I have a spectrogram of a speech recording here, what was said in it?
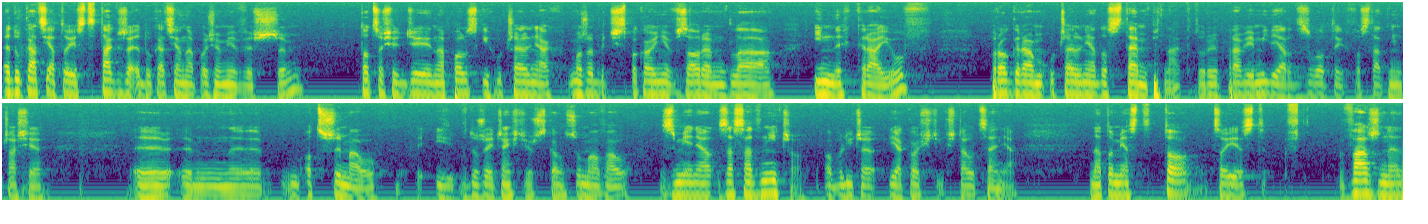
Edukacja to jest także edukacja na poziomie wyższym. To, co się dzieje na polskich uczelniach, może być spokojnie wzorem dla innych krajów. Program Uczelnia Dostępna, który prawie miliard złotych w ostatnim czasie y, y, y, otrzymał i w dużej części już skonsumował, zmienia zasadniczo oblicze jakości kształcenia. Natomiast to, co jest ważne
